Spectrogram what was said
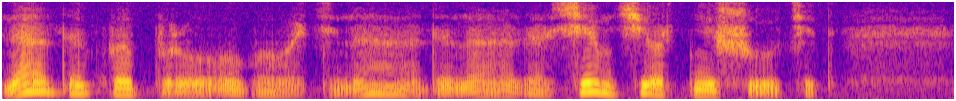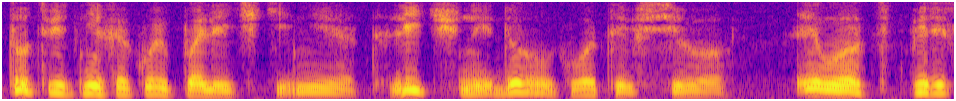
надо попробовать, надо, надо. Чем черт не шутит? Тут ведь никакой политики нет. Личный долг, вот и все. И вот перед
